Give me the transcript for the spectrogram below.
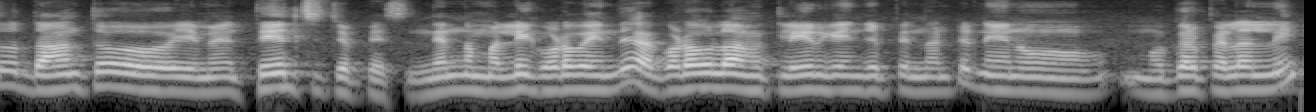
సో దాంతో ఈమె తేల్చి చెప్పేసింది. నిన్న మళ్ళీ గొడవ అయింది ఆ గొడవలో ఆమె క్లియర్గా ఏం చెప్పిందంటే నేను ముగ్గురు పిల్లల్ని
